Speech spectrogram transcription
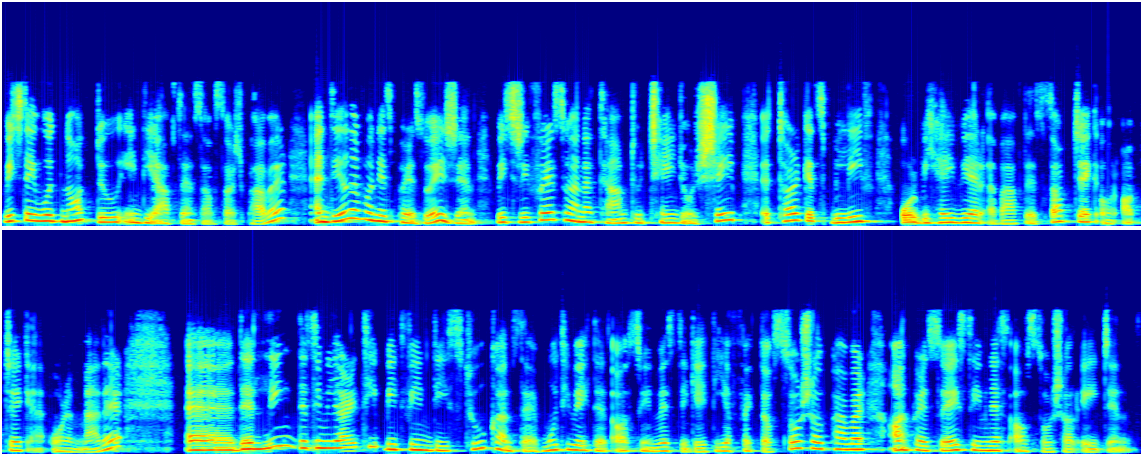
which they would not do in the absence of such power. And the other one is persuasion, which refers to an attempt to change or shape a target's belief or behavior about the subject or object or a matter. Uh, the link, the similarity between these two concepts motivated us to investigate the effect of social power on persuasiveness of social agents.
